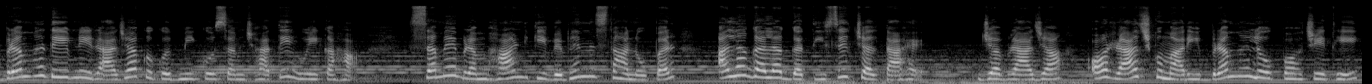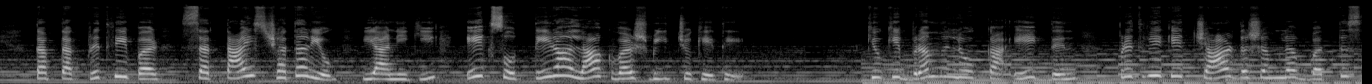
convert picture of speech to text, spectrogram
ब्रह्मदेव ने राजा कुकुदमी को समझाते हुए कहा, समय ब्रह्मांड की विभिन्न स्थानों पर अलग अलग गति से चलता है। जब राजा और राजकुमारी ब्रह्मलोक पहुँचे थे, तब तक पृथ्वी पर 27 छतर युग, यानी कि 113 लाख वर्ष बीत चुके थे। क्योंकि ब्रह्मलोक का एक दिन पृथ्वी के चार दशमलव बत्तीस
